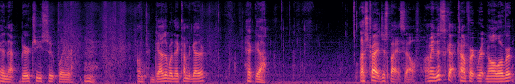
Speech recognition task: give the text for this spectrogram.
and that beer cheese soup flavor. Mm. Um, together when they come together, heck yeah. Let's try it just by itself. I mean, this has got comfort written all over it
